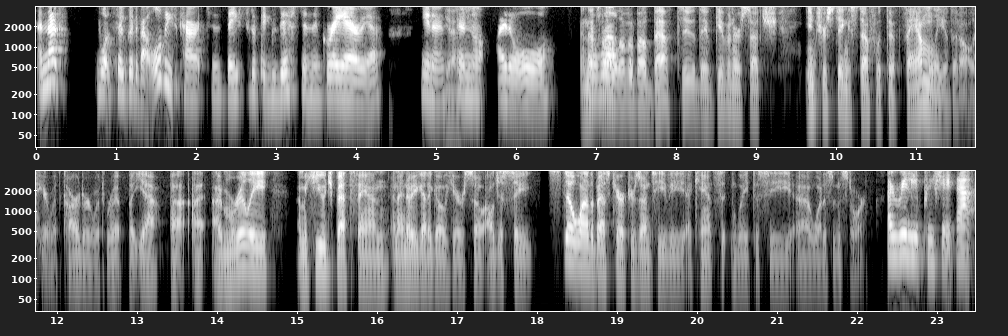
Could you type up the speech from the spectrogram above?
and that's what's so good about all these characters. They sort of exist in the gray area. You know, yes. they're not either or. And that's what I love about Beth too. They've given her such interesting stuff with the family of it all here with Carter, with Rip. But yeah, uh, I, I'm really I'm a huge Beth fan, and I know you got to go here, so I'll just say still one of the best characters on TV. I can't sit and wait to see uh, what is in store. I really appreciate that.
